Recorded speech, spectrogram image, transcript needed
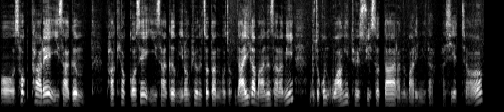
어, 석탈의 이사금, 박혁것의 이사금 이런 표현을 썼다는 거죠. 나이가 많은 사람이 무조건 왕이 될 수 있었다라는 말입니다. 아시겠죠?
